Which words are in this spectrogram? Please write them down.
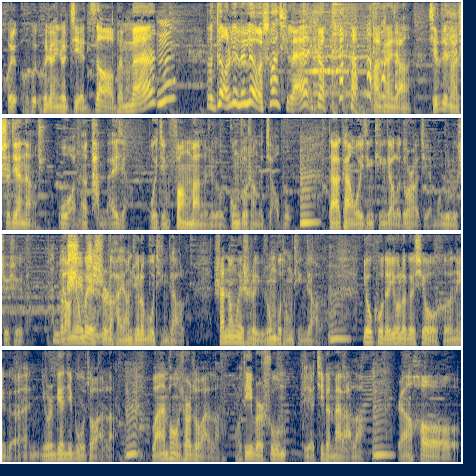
回回回转一首节奏，朋友们，嗯，那么跟我六六六刷起来？啊，看一下啊，其实这段时间呢，我呢，坦白讲，我已经放慢了这个工作上的脚步。嗯，大家看，我已经停掉了多少节目，陆陆续续的。辽宁卫视的《海洋俱乐部》停掉了，山东卫视的《与众不同》停掉了，嗯优酷的《优了个秀》和那个牛人编辑部做完了，嗯晚安朋友圈做完了，我第一本书也基本卖完了，嗯然后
